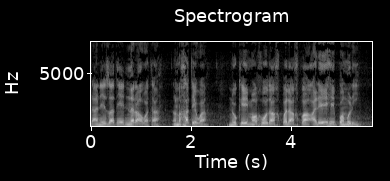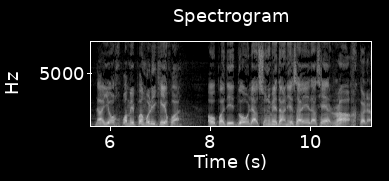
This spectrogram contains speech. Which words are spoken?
دا نزت نه راوته انخته و نو کې ما خود خپل خپا علیه پمړی دا یو خپا می پمړی کې خو او پدې دوه لاسونو می دانې زای دا سه راخ کړه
